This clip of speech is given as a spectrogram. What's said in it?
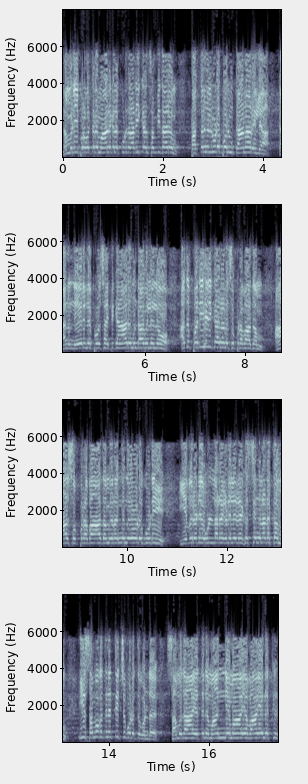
നമ്മൾ ഈ പ്രവർത്തനം ആളുകളെ കൂടുതൽ അറിയിക്കാൻ സംവിധാനം പത്രങ്ങളിലൂടെ പോലും കാണാറില്ല. കാരണം നേരിനെ പ്രോത്സാഹിപ്പിക്കാൻ ആരും ഉണ്ടാവില്ലല്ലോ. അത് പരിഹരിക്കാനാണ് സുപ്രഭാതം. ആ സുപ്രഭാതം ഇറങ്ങുന്നതോടുകൂടി ഇവരുടെ ഉള്ളറകളിലെ രഹസ്യങ്ങളടക്കം ഈ സമൂഹത്തിന് എത്തിച്ചു കൊടുത്തുകൊണ്ട് സമുദായത്തിന് മാന്യമായ വായനക്ക്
